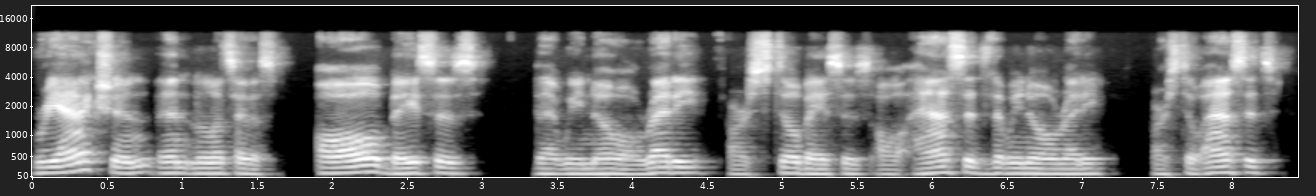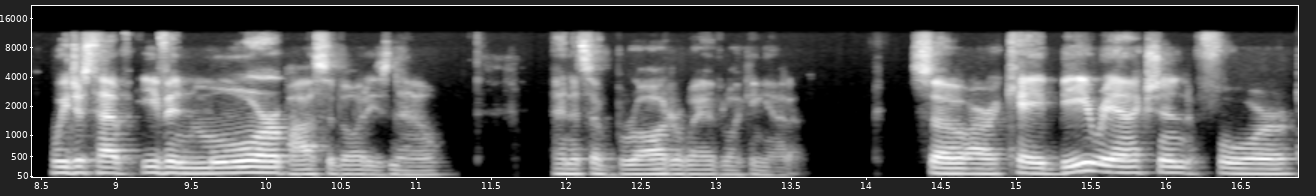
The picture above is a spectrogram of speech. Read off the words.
reaction, and let's say this, all bases that we know already are still bases. All acids that we know already are still acids. We just have even more possibilities now, and it's a broader way of looking at it. So our KB reaction for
